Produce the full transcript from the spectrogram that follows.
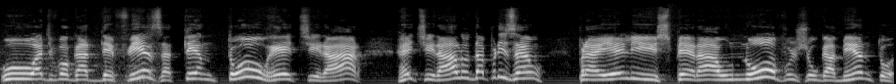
o advogado de defesa tentou retirar, retirá-lo da prisão para ele esperar um novo julgamento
